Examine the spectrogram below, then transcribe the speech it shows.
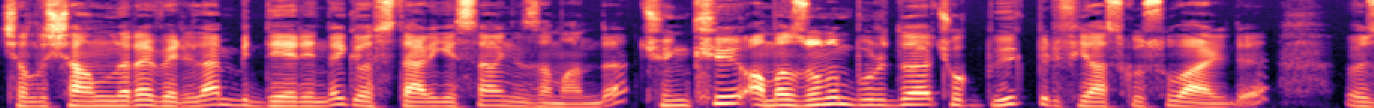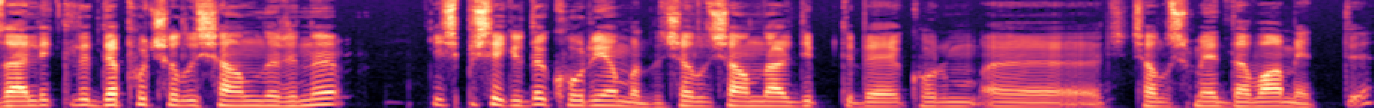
çalışanlara verilen bir değerinde göstergesi aynı zamanda. Çünkü Amazon'un burada çok büyük bir fiyaskosu vardı. Özellikle depo çalışanlarını hiçbir şekilde koruyamadı. Çalışanlar dip dibe korum, e, çalışmaya devam etti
